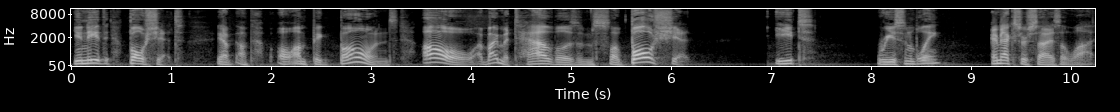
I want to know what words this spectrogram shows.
You need bullshit. Yeah. um, oh, I'm big bones. Oh, my metabolism's slow. Bullshit. Eat reasonably and exercise a lot.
